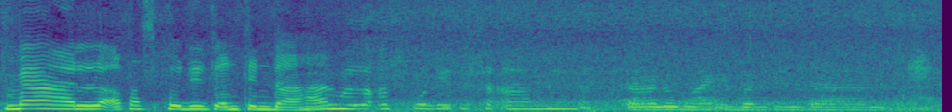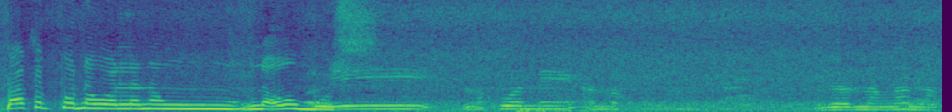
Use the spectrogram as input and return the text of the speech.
May lakas po dito ang tindahan? Malakas po dito sa amin. At talo nga yung ibang tindahan. Bakit po nawala ng naubos? Ay, nakuha na yung anak. Ilan ng anak.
